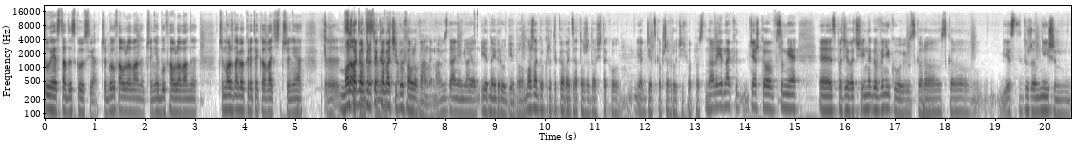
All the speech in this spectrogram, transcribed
tu jest ta dyskusja, czy był faulowany, czy nie był faulowany, czy można go krytykować, czy nie. Y, można go krytykować i był faulowany, moim zdaniem i jedno i drugie, bo można go krytykować za to, że dał się taką jak dziecko przewrócić po prostu, no ale jednak ciężko w sumie e, spodziewać się innego wyniku, skoro, skoro jest dużo mniejszym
